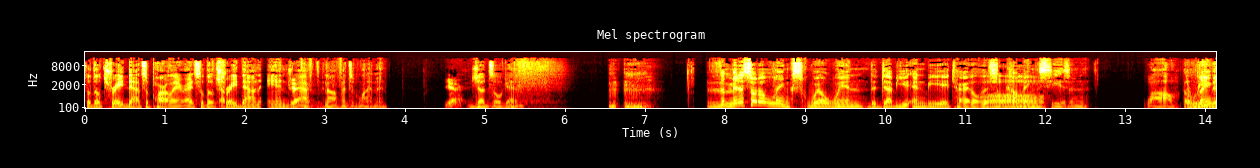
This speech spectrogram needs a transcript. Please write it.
So they'll trade down. It's a parlay, right? So they'll trade down and draft an offensive lineman. Yeah. Judd Zulgad. The Minnesota Lynx will win the WNBA title this Whoa. coming season. Wow. The, The, Lynx,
